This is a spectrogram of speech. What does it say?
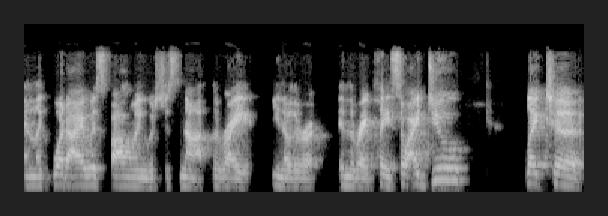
And like what I was following was just not the right, you know, the in the right place. So I do like to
